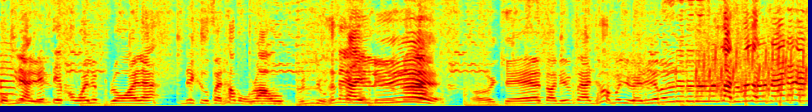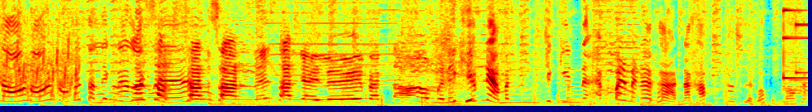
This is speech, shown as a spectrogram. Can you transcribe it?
ผมเนี่ยได้เตรียมเอาไว้เรียบร้อยแล้ว นี่คือแฟนทอมของเรา มันอยู่ข้างในนี้โอเค ตอนนี้แฟนทอมมาอยู่ในนี้มาดูดูดูดูมันสัตว์ดูมันสัตว์ดูนะนะน้องน้องน้องเป็นสัตว์เลี้ยงน่ารักสั่นนะสั่นสั่นเลยสั่นใหญ่เลยแฟนตอมเหมือนในคลิปเนี่ยมันจะกินแอปเปิ้ลเป็นอาหารนะครับ ถ้าเกิดว่าผมลองให้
